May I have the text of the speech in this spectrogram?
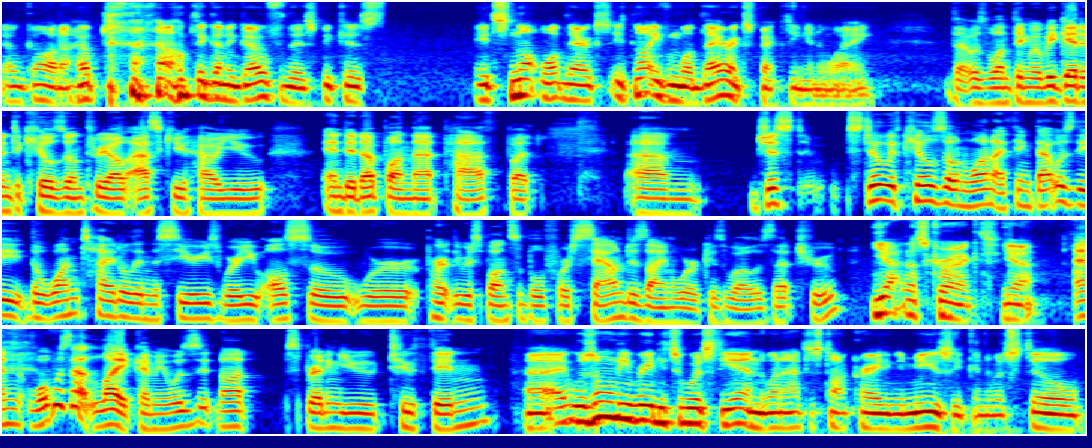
oh God, I hope I hope they're going to go for this because it's not what they're it's not even what they're expecting in a way. That was one thing when we get into Killzone Three. I'll ask you how you ended up on that path, but um, just still with Killzone 1, I think that was the the one title in the series where you also were partly responsible for sound design work as well. Is that true? Yeah, that's correct. Yeah. And what was that like? I mean, was it not spreading you too thin? Uh, it was only really towards the end when I had to start creating the music and there was still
